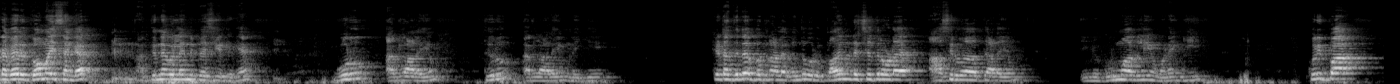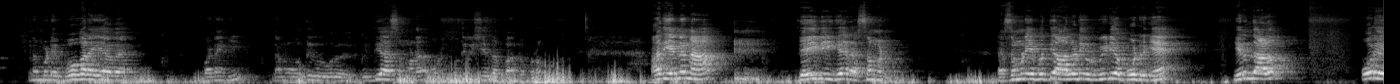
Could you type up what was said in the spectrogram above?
என்னோட பேர் கோமை சங்கர். நான் திருநெல்வேலியிலேருந்து பேசிக்கிட்டு இருக்கேன். குரு அருளாலயம் திரு அருளாலயம் இன்னைக்கு கிட்டத்தட்ட பத்து நாளைக்கு வந்து ஒரு பதினெட்டு நட்சத்திரோட ஆசீர்வாதத்தாலையும் எங்கள் குருமார்களையும் வணங்கி குறிப்பாக நம்முடைய போகரையாவை வணங்கி நம்ம வந்து ஒரு வித்தியாசமான ஒரு புது விஷயத்தை பார்க்க போகிறோம் அது என்னன்னா தெய்வீக ரசமணி. ரசமணியை பற்றி ஆல்ரெடி ஒரு வீடியோ போட்டிருக்கேன். இருந்தாலும் ஒரு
